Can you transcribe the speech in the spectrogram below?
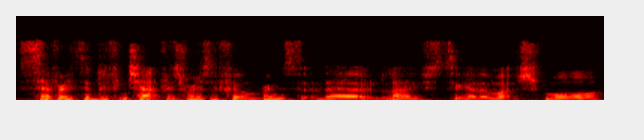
separate in different chapters, whereas the film brings their lives together much more.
